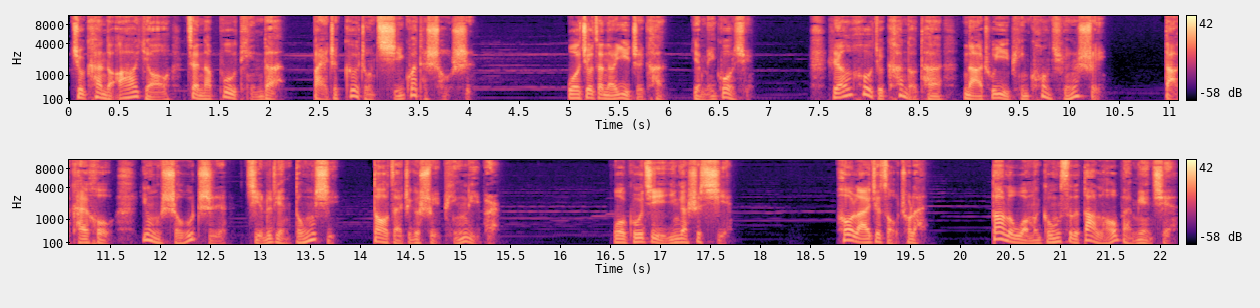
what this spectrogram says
就看到阿瑶在那不停的摆着各种奇怪的手势，我就在那一直看，也没过去。然后就看到他拿出一瓶矿泉水，打开后用手指挤了点东西，倒在这个水瓶里边。我估计应该是血。后来就走出来，到了我们公司的大老板面前，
